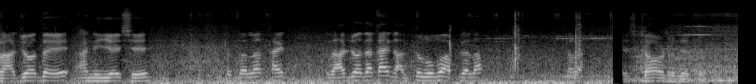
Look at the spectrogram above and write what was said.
राजवादा आहे आणि यश आहे. तर त्याला काय राजवादा काय घालतो बघू आपल्याला. चला. यश काय ऑर्डर देतो?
